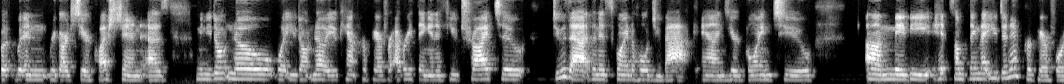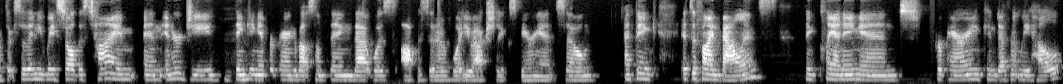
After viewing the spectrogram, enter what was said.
but in regards to your question, as I mean, you don't know what you don't know. You can't prepare for everything, and if you try to do that, then it's going to hold you back, and you're going to um, maybe hit something that you didn't prepare for. So then you waste all this time and energy mm-hmm. thinking and preparing about something that was opposite of what you actually experienced. So I think it's a fine balance. I think planning and preparing can definitely help.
